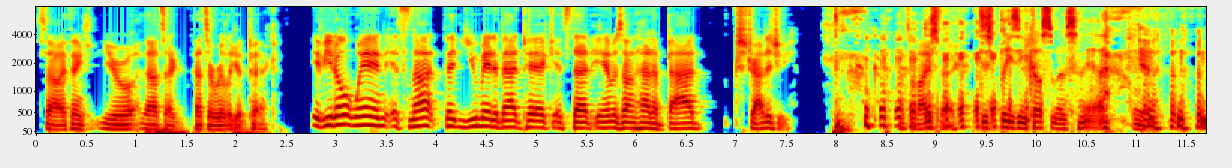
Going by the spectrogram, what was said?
So I think you that's a that's a really good pick. If you don't win, it's not that you made a bad pick; it's that Amazon had a bad strategy. that's what I say. Displeasing customers. Yeah. Yeah. all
